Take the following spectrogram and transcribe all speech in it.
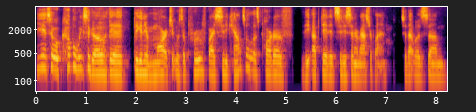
Yeah, so a couple weeks ago, the beginning of March, it was approved by City Council as part of the updated City Center Master Plan. So that was, um,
